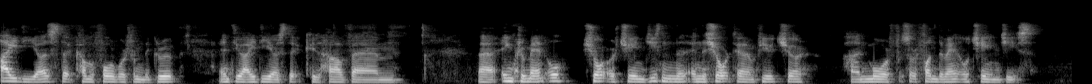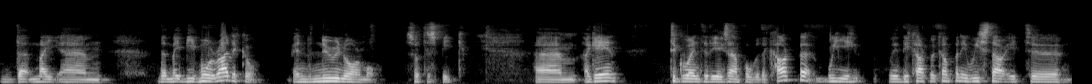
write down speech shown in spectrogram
ideas that come forward from the group into ideas that could have um, uh, incremental, shorter changes in the in the short term future, and more sort of fundamental changes that might um, that might be more radical in the new normal, so to speak. Um, again, to go into the example with the carpet, we with the carpet company, we started to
